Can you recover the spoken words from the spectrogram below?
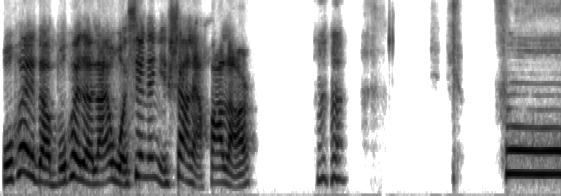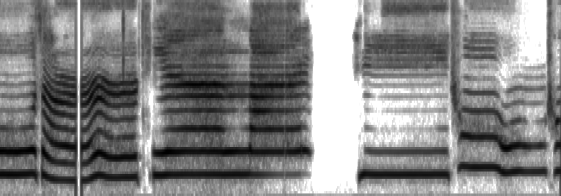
不会的，不会的，来，我先给你上俩花篮儿。福字儿天来喜冲冲，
